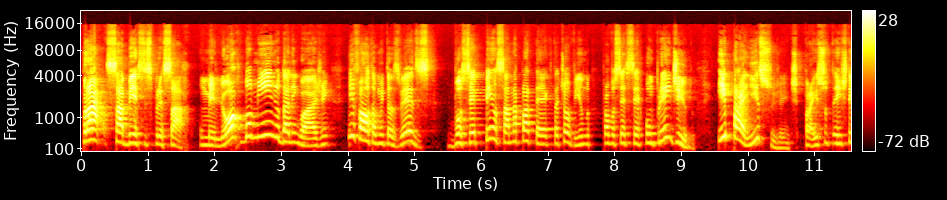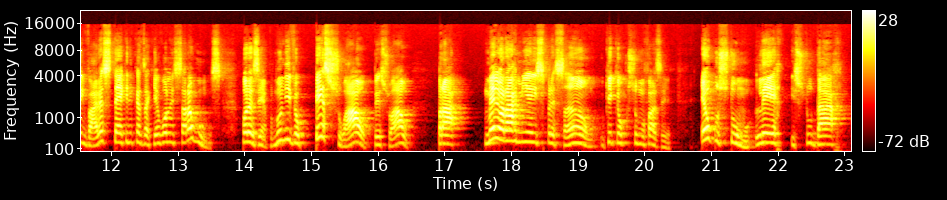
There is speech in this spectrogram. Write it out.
para saber se expressar o melhor domínio da linguagem e falta muitas vezes você pensar na plateia que está te ouvindo para você ser compreendido. E para isso, gente, para isso a gente tem várias técnicas aqui, eu vou listar algumas. Por exemplo, no nível pessoal, pessoal, para melhorar minha expressão, o que, que eu costumo fazer? Eu costumo ler, estudar,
